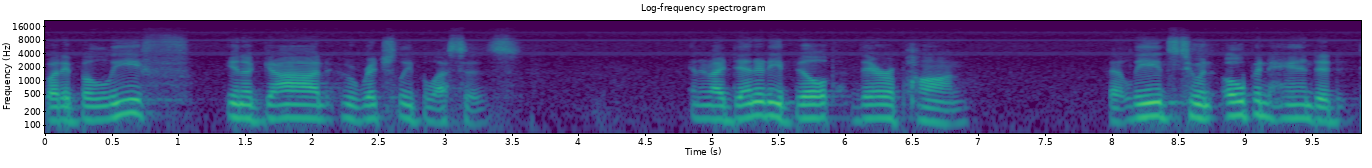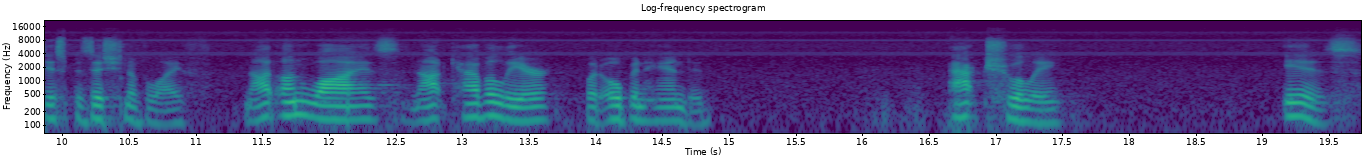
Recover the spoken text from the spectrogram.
But a belief in a God who richly blesses and an identity built thereupon that leads to an open handed disposition of life, not unwise, not cavalier, but open handed, actually is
